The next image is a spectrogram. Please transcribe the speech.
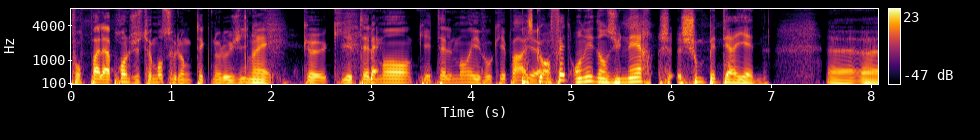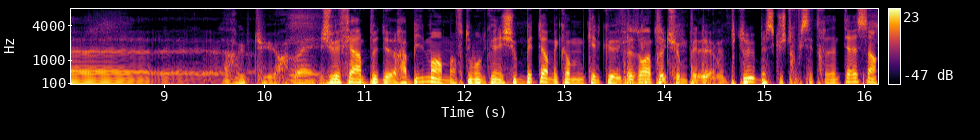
pour pas la prendre justement sous l'angle technologique Ouais. que- qui est tellement qui est tellement évoqué par Parce ailleurs. qu'en fait, on est dans une ère sch- schumpeterienne. Euh, euh, La rupture. Ouais, je vais faire un peu de rapidement. mais tout le monde connaît Schumpeter, mais quand même quelques. Faisons un peu de Schumpeter. Euh, parce que je trouve que c'est très intéressant.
